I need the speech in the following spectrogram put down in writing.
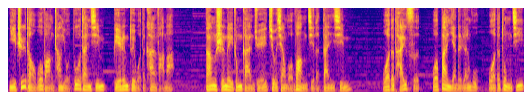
你知道我往常有多担心别人对我的看法吗？当时那种感觉就像我忘记了担心。我的台词，我扮演的人物，我的动机，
